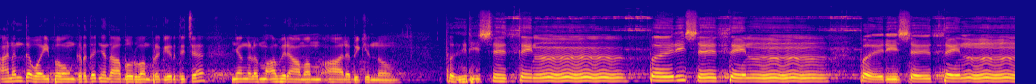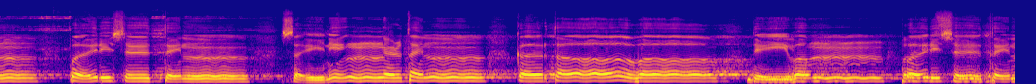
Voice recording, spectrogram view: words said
അനന്ത വൈഭവം കൃതജ്ഞതാപൂർവം പ്രകീർത്തിച്ച് ഞങ്ങളും അവിരാമം ആലപിക്കുന്നു. പരിശത്തിൽ പരിശത്തിൽ പരിശത്തിൽ പരിശത്തിൽ സൈന്യങ്ങൾ തൻ കർത്താവ ദൈവം പരിശത്തിൽ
